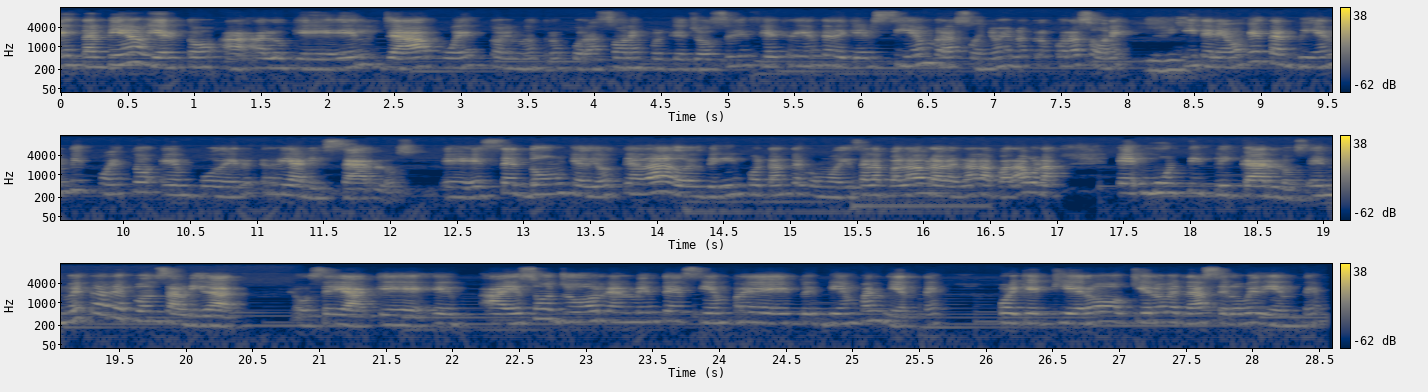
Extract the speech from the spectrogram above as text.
estar bien abierto a, lo que Él ya ha puesto en nuestros corazones, porque yo soy fiel creyente de que Él siembra sueños en nuestros corazones y tenemos que estar bien dispuestos en poder realizarlos. Eh, ese don que Dios te ha dado es bien importante, como dice la palabra, ¿verdad? La parábola, multiplicarlos. Es nuestra responsabilidad. O sea que a eso yo realmente siempre estoy bien pendiente porque quiero, quiero, ¿verdad?, ser obediente.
